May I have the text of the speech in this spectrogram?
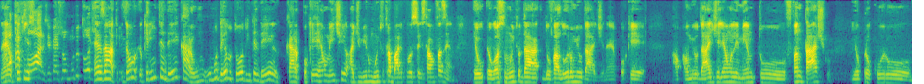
né? O que que fora, isso... já viajou o mundo todo. É, exato. Então, eu queria entender, cara, o, o, modelo todo, entender, cara, porque realmente admiro muito o trabalho que vocês estavam fazendo. Eu, eu gosto muito da, do valor humildade, né? Porque a, a humildade ele é um elemento fantástico e eu procuro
